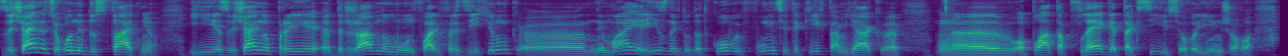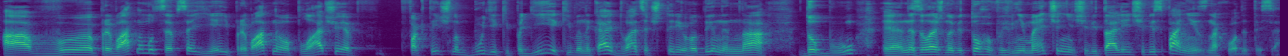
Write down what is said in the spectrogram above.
Звичайно, цього недостатньо. І звичайно, при державному е, немає різних додаткових функцій, таких там як е, е, оплата флеги, таксі і всього іншого. А в приватному це все є, і приватне оплачує. Фактично будь-які події, які виникають 24 години на добу, е, незалежно від того, ви в Німеччині, чи в Італії, чи в Іспанії знаходитеся.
